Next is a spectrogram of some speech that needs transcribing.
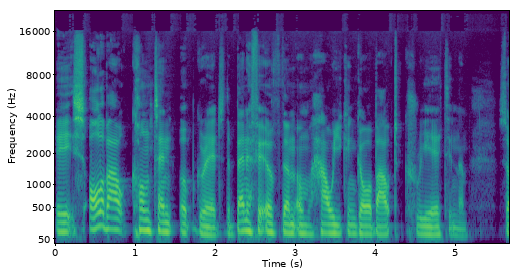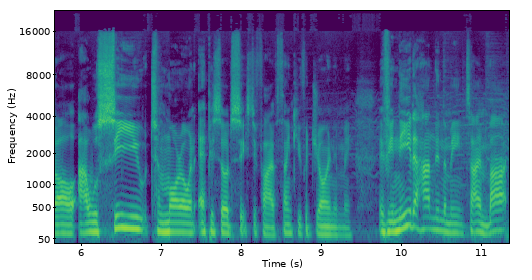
it's all about content upgrades, the benefit of them, and how you can go about creating them. So I will see you tomorrow on episode 65. Thank you for joining me. If you need a hand in the meantime, Mark,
